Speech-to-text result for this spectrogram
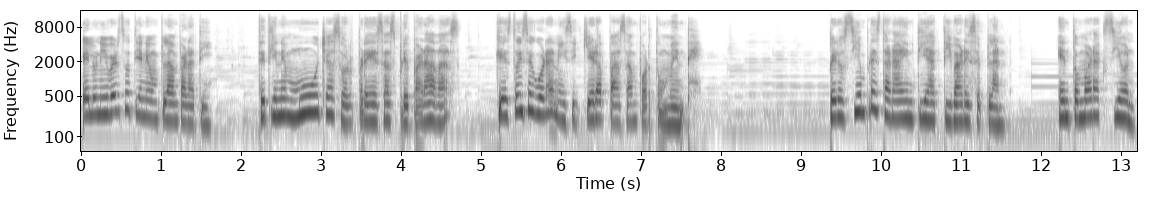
el universo tiene un plan para ti. Te tiene muchas sorpresas preparadas que estoy segura ni siquiera pasan por tu mente. Pero siempre estará en ti activar ese plan, en tomar acción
